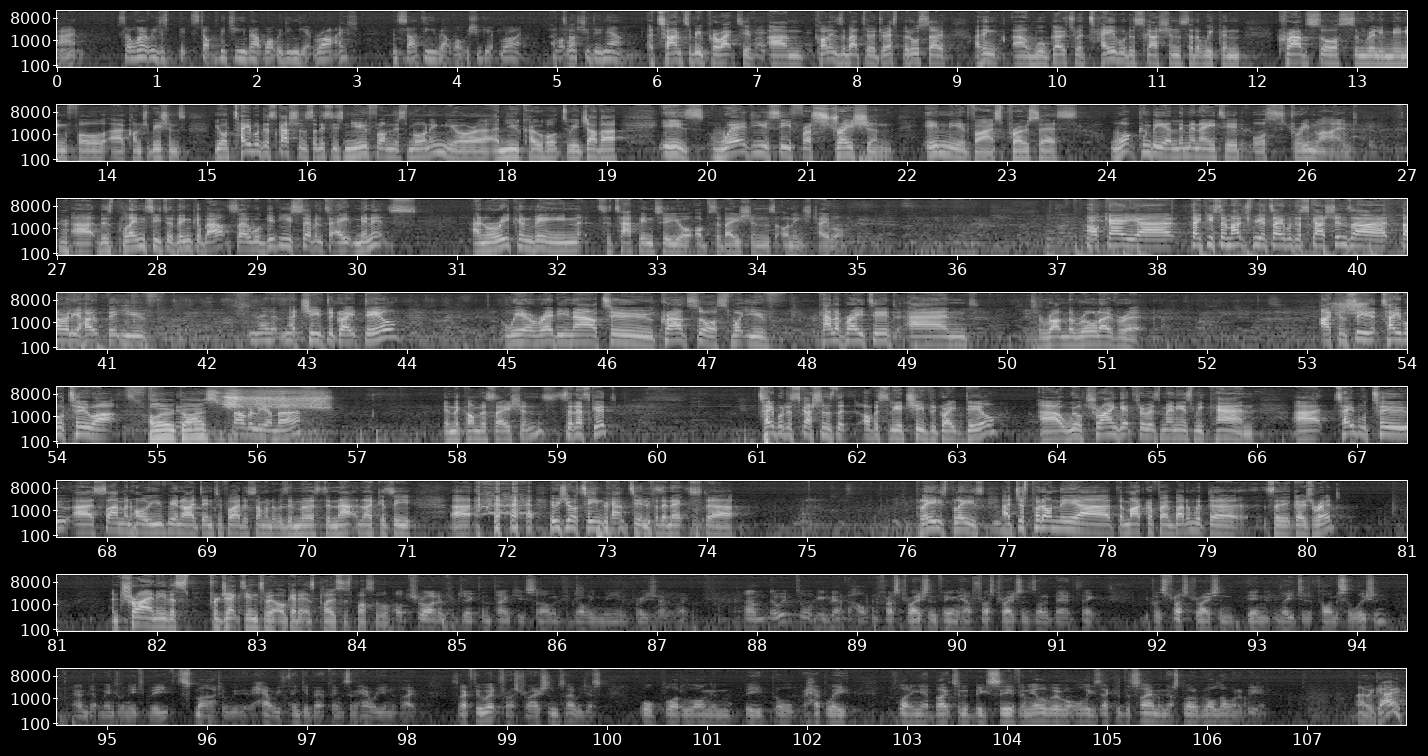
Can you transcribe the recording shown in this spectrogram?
right? So why don't we just stop bitching about what we didn't get right and start thinking about what we should get right? What, should we do now? A time to be proactive. Um, Colin's about to address, but also I think uh, we'll go to a table discussion so that we can crowdsource some really meaningful uh, contributions. Your table discussion, so this is new from this morning, you're a, a new cohort to each other, is where do you see frustration in the advice process? What can be eliminated or streamlined? Uh, there's plenty to think about, so we'll give you seven to eight minutes and reconvene to tap into your observations on each table. Okay, uh, thank you so much for your table discussions. I thoroughly hope that you've You made it. achieved a great deal. We are ready now to crowdsource what you've calibrated and to run the rule over it. I can see that table two are Hello, guys. thoroughly immersed in the conversations, so that's good. Table discussions that obviously achieved a great deal. Uh, we'll try and get through as many as we can. Uh, table two, uh, Simon Hall, you've been identified as someone that was immersed in that, and I can see uh, who's your team captain for the next. Uh, please, please, uh, just put on the the microphone button with the so it goes red, and try and either project into it or get it as close as possible. I'll try to project, and thank you, Simon, for dobbing me in. Appreciate it, mate. Um, now, we're talking about the whole frustration thing and how frustration is not a bad thing, because frustration then leads you to find a solution, and that means we need to be smarter with how we think about things and how we innovate. So if there weren't frustrations, hey, we just all plod along and be all happily floating our boats in a big sea of vanilla, we're all exactly the same, and that's not a world I want to be in. There we go.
